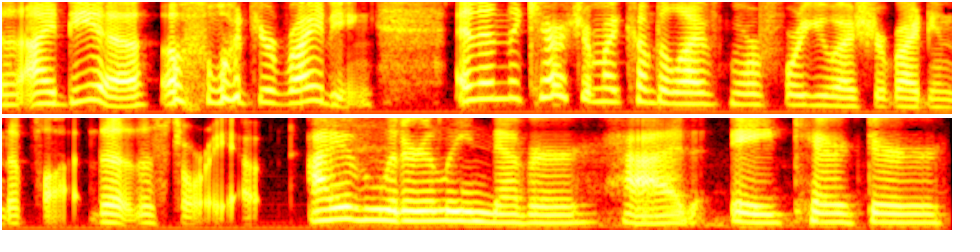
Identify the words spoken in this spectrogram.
an idea of what you're writing, and then the character might come to life more for you as you're writing the plot, the the story out. I have literally never had a character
